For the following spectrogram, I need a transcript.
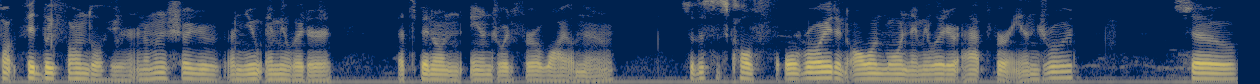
Fiddly Fondle here, and I'm going to show you a new emulator that's been on Android for a while now. So this is called FullRoid, an all-in-one emulator app for Android. So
